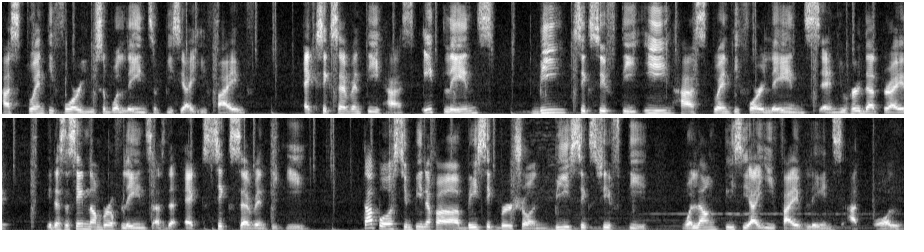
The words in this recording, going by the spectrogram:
has 24 usable lanes of PCIe 5. X670 has 8 lanes, B650E has 24 lanes. And you heard that right, it has the same number of lanes as the X670E. Tapos, yung pinaka-basic version, B650, walang PCIe 5 lanes at all.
